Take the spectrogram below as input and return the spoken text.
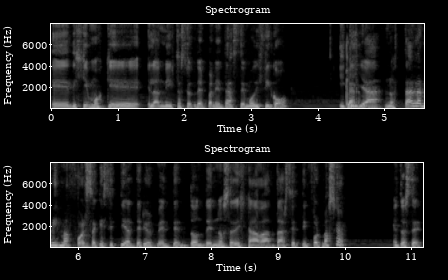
Eh, dijimos que la administración del planeta se modificó y que ya no está la misma fuerza que existía anteriormente donde no se dejaba dar cierta información. Entonces,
